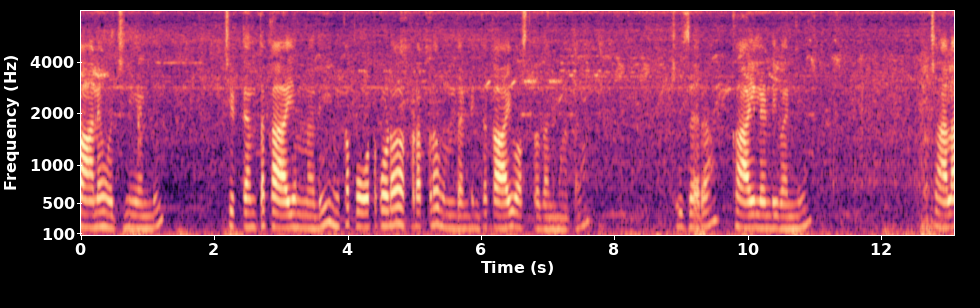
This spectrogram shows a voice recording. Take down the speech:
బాగానే వచ్చినాయండి. చెట్టు అంతా కాయ ఉన్నది ఇంకా పూత కూడా అక్కడక్కడ ఉందండి. ఇంకా కాయ వస్తుంది చూసారా? కాయలండి ఇవన్నీ. చాలా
